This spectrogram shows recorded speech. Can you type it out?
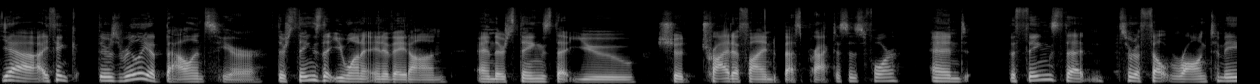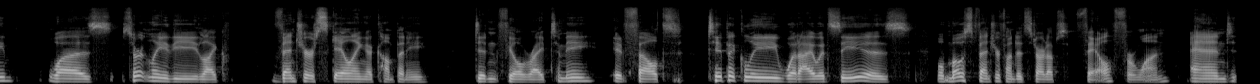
Yeah, I think there's really a balance here. There's things that you want to innovate on and there's things that you should try to find best practices for. And the things that sort of felt wrong to me was certainly the like venture scaling a company didn't feel right to me. It felt typically what I would see is well, most venture funded startups fail for one. And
